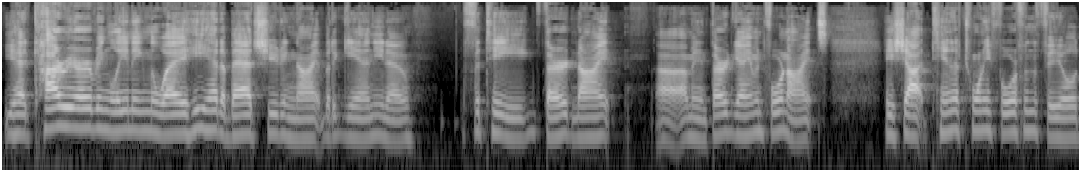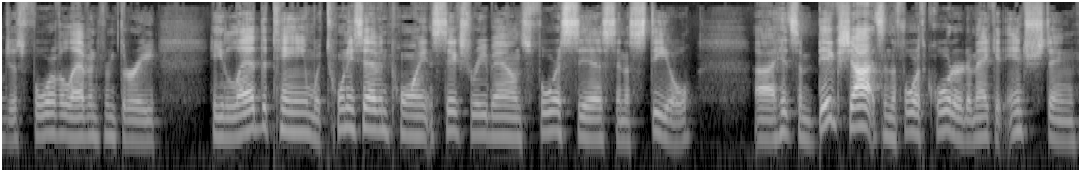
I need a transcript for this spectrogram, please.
you had Kyrie Irving leading the way. He had a bad shooting night, but again, you know, fatigue. Third night, uh, I mean, third game in four nights. He shot 10 of 24 from the field, just 4 of 11 from three. He led the team with 27 points, 6 rebounds, 4 assists, and a steal. Uh, hit some big shots in the fourth quarter to make it interesting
